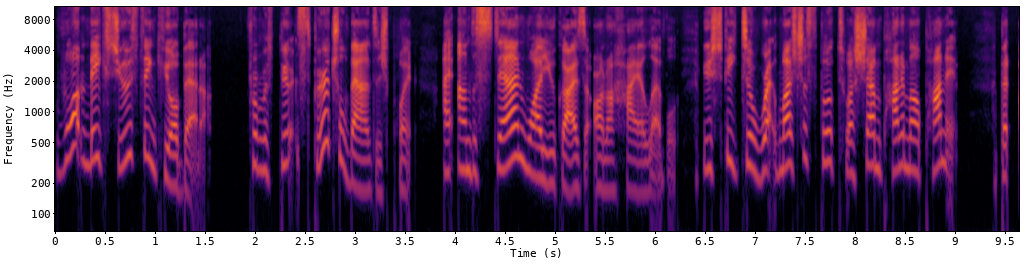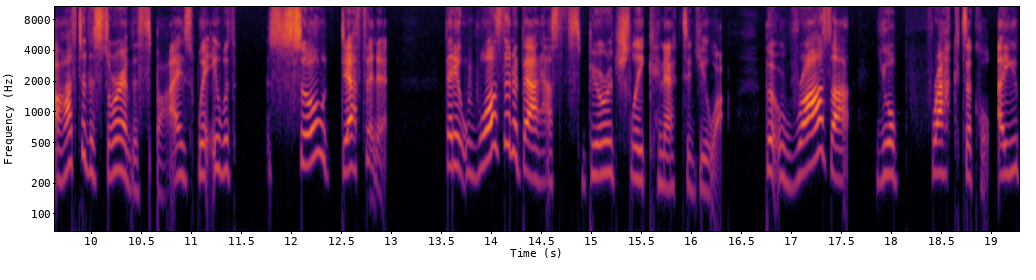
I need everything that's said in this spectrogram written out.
what makes you think you're better? From a spiritual vantage point, I understand why you guys are on a higher level. You speak direct. Moshe spoke to Hashem panim el panim. But after the story of the spies, where it was so definite that it wasn't about how spiritually connected you are, but rather your practical? Are you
